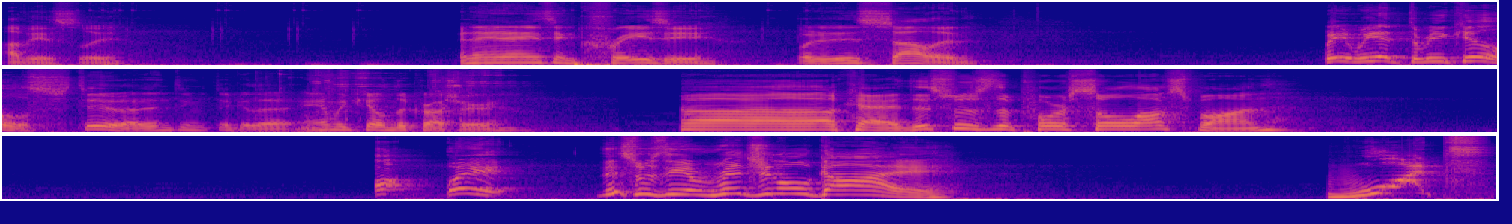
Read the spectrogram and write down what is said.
Obviously. It ain't anything crazy, but it is solid. Wait, we had three kills, too. I didn't even think of that. And we killed the Crusher. Uh, okay. This was the poor soul off spawn. Oh, wait! This was the original guy! What?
